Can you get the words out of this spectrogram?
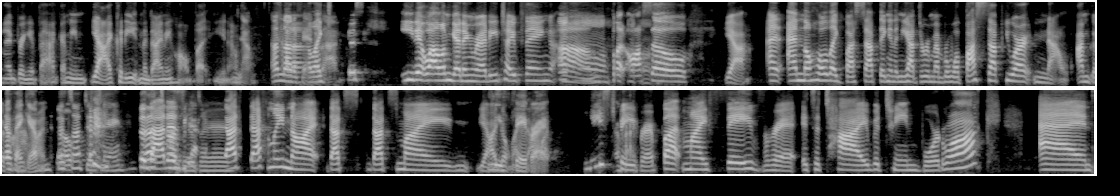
when I bring it back. I mean, yeah, I could eat in the dining hall, but you know, No, I'm not a kinda fan like of that. to just eat it while I'm getting ready type thing. Uh-uh, Um, but uh-uh. also, yeah. And, and the whole like bus stop thing, and then you have to remember what bus stop you are. No, I'm good. No, thank that you. one. That's So- not Disney. So That's that is- yeah, That's definitely not. That's that's my yeah. I Least like that favorite. Least Okay. favorite, but my favorite. It's a tie between Boardwalk and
